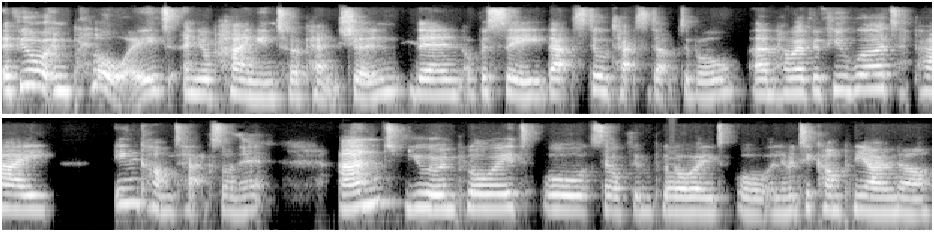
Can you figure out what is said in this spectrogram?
if you're employed and you're paying into a pension, then obviously that's still tax deductible. Um, however, if you were to pay income tax on it, and you were employed or self-employed or a limited company owner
